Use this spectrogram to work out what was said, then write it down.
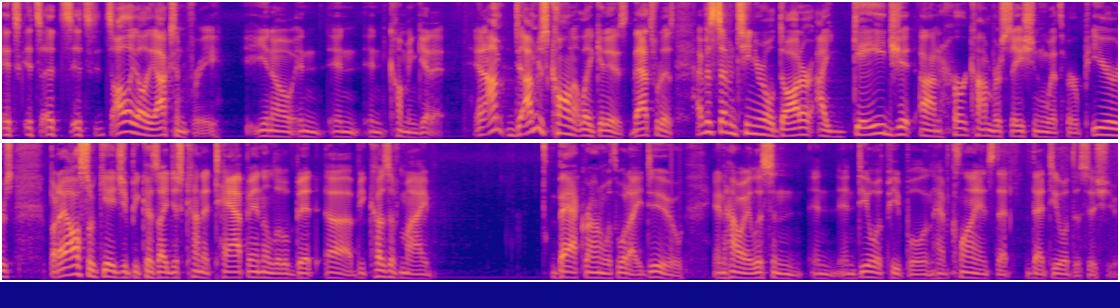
it's it's it's it's it's all oxen free you know, and and and come and get it. And I'm I'm just calling it like it is. That's what it is. I have a 17 year old daughter. I gauge it on her conversation with her peers, but I also gauge it because I just kind of tap in a little bit uh, because of my background with what I do and how I listen and, and deal with people and have clients that that deal with this issue.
